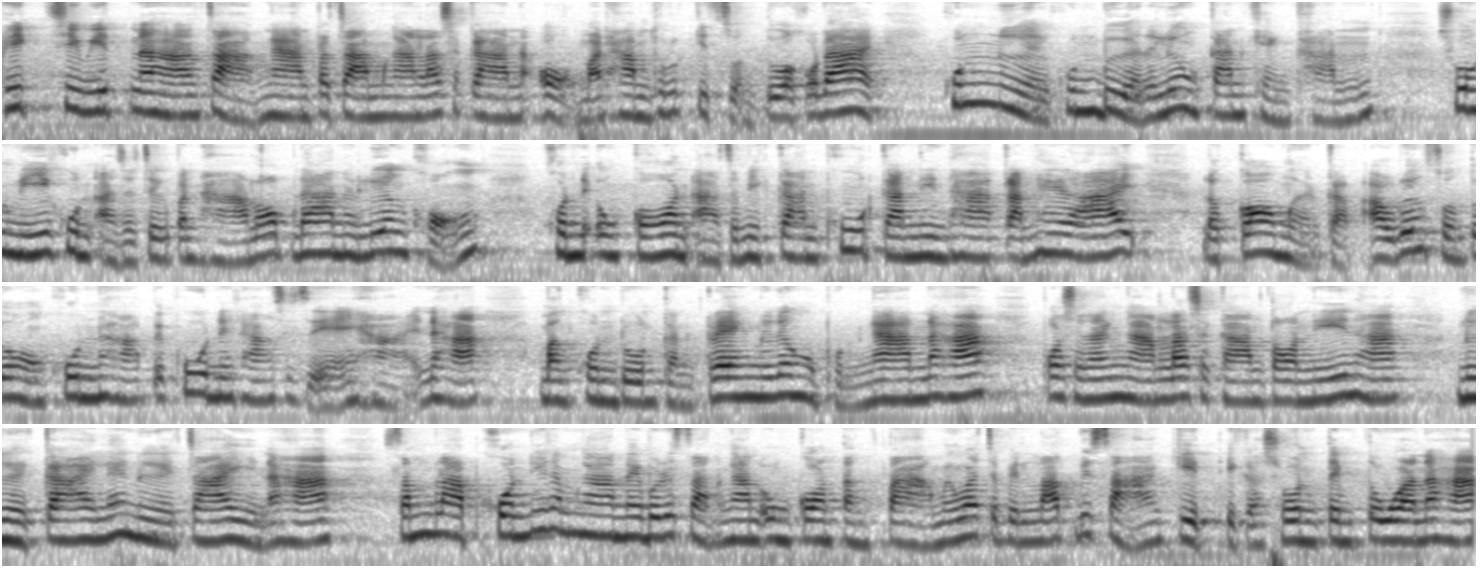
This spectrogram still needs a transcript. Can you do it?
พลิกชีวิตนะคะจากงานประจำงานราชการออกมาทำธุรกิจส่วนตัวก็ได้ คุณเหนื่อยคุณเบื่อในเรื่องของการแข่งขัน ช่วงนี้คุณอาจจะเจอปัญหารอบด้านในเรื่องของคนในองค์กร อาจจะมีการพูดการนินทากันให้ร้าย แล้วก็เหมือนกับเอาเรื่องส่วนตัวของคุณนะคะไปพูดในทางเสียหายนะคะ บางคนโดนกันแกล้งในเรื่องของผลงานนะคะ เพราะฉะนั้นงานราชการตอนนี้นะคะเหนื่อยกายและเหนื่อยใจนะคะสำหรับคนที่ทำงานในบริษัทงานองค์กรต่างๆ ไม่ว่าจะเป็นรัฐวิสาหกิจเอกชนเต็มตัวนะคะ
